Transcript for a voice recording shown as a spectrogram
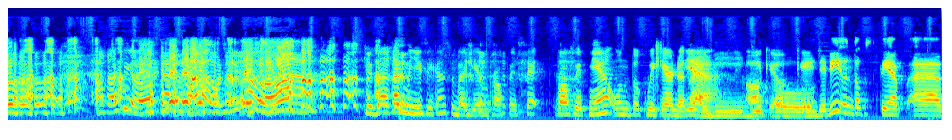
makasih loh benernya loh. Kita akan menyisikan sebagian profitnya profitnya untuk wecare.id Iya, gitu Oke oke. Jadi untuk setiap eh,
